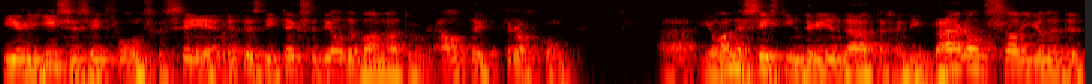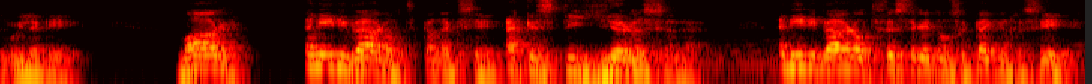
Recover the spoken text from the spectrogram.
Die Here Jesus het vir ons gesê en dit is die teksgedeelte waarna toe ek altyd terugkom. Uh Johannes 16:33 in die wêreld sal julle dit moeilik hê. Maar in hierdie wêreld kan ek sê ek is die Here se. In hierdie wêreld gister het ons gekyk en gesê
